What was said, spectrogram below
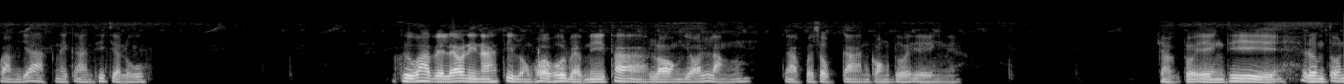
ความยากในการที่จะรู้ คือว่าไปแล้วนี่นะ ที่หลวงพ่อพูดแบบนี้ถ้าลองย้อนหลังจากประสบการณ์ของตัวเองเนี่ย จากตัวเองที่เริ่มต้น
